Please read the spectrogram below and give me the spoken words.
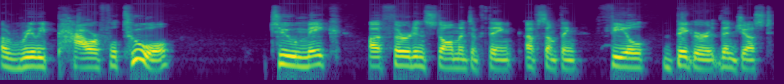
a really powerful tool to make a third installment of thing of something feel bigger than just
